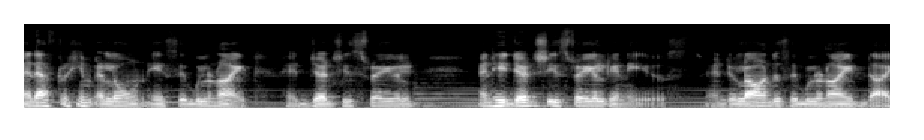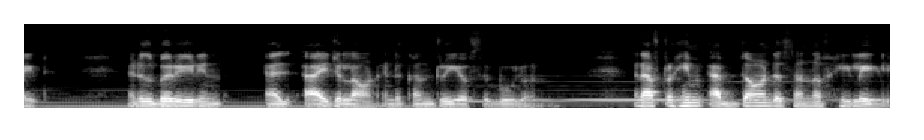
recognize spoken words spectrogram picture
And after him Elon a Zebulunite had judged Israel, and he judged Israel ten years. And Elon the Zebulunite died, and was buried in Aijalon in the country of Zebulun. And after him Abdon the son of Hillel,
